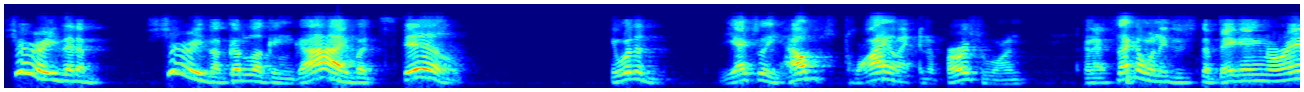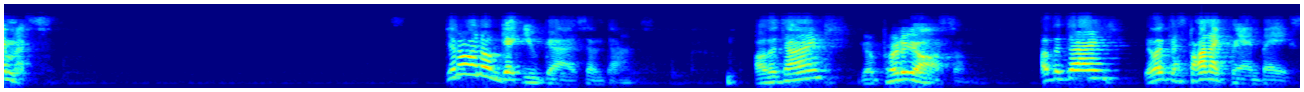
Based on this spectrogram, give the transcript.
Sure, he's a sure he's a good-looking guy, but still, he wasn't. He actually helped Twilight in the first one, and the second one he's just a big ignoramus. You know, I don't get you guys sometimes. Other times, you're pretty awesome. Other times, you're like the Sonic fan base.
